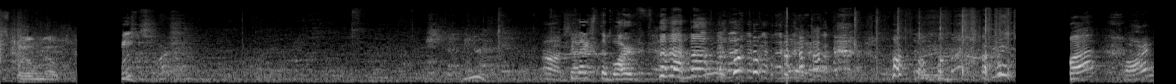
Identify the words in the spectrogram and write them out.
Spoiled milk. Mm. Oh, she likes the barf. what? Barf?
